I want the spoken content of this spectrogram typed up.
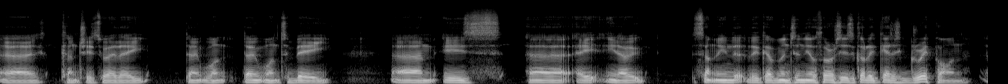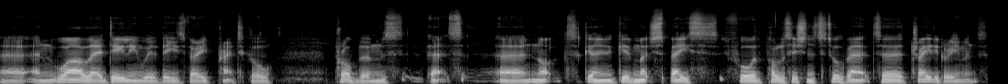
uh, countries where they don't want don't want to be, um, is uh, a you know something that the government and the authorities have got to get a grip on. Uh, and while they're dealing with these very practical problems, that's uh, not going to give much space for the politicians to talk about uh, trade agreements.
